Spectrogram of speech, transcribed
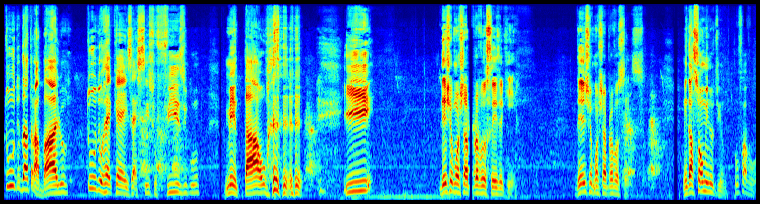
Tudo dá trabalho, tudo requer exercício físico, mental. e deixa eu mostrar para vocês aqui. Deixa eu mostrar para vocês. Me dá só um minutinho, por favor.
